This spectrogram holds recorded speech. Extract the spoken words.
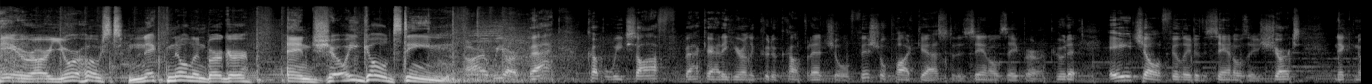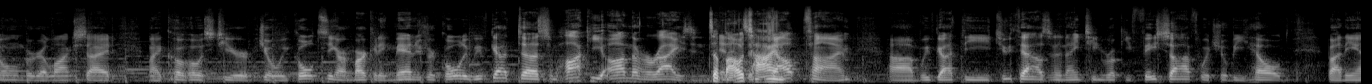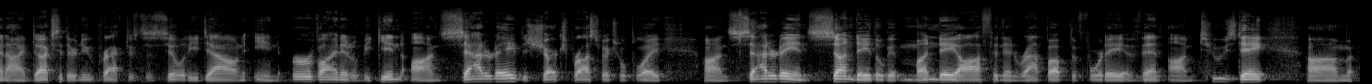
Here are your hosts, Nick Nollenberger and Joey Goldstein. All right, we are back. Couple weeks off, back at it here on the CUDA Confidential official podcast of the San Jose Barracuda, AHL affiliate of the San Jose Sharks. Nick Nollenberger alongside my co-host here, Joey Goldstein, our marketing manager. Goldie, we've got uh, some hockey on the horizon. It's about it's time. About time. Uh, we've got the 2019 Rookie Face-Off, which will be held by the Anaheim Ducks at their new practice facility down in Irvine. It'll begin on Saturday. The Sharks prospects will play on Saturday and Sunday. They'll get Monday off and then wrap up the four-day event on Tuesday. Um,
